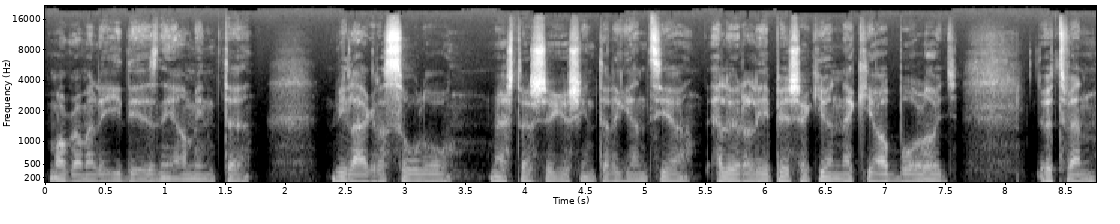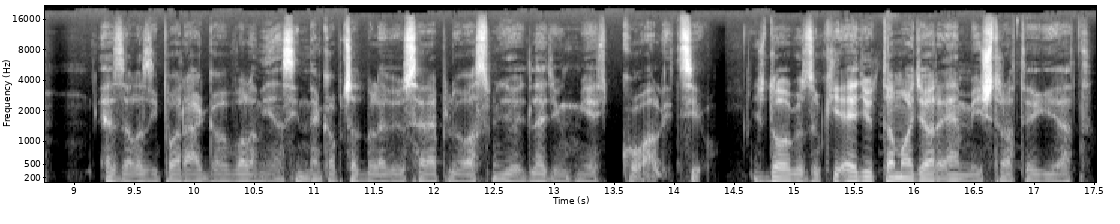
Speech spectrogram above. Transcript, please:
magam elé idézni, amint világra szóló mesterséges intelligencia előrelépések jönnek ki abból, hogy 50 ezzel az iparággal valamilyen szinten kapcsolatban levő szereplő azt mondja, hogy legyünk mi egy koalíció. És dolgozzuk ki együtt a magyar emmi stratégiát.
